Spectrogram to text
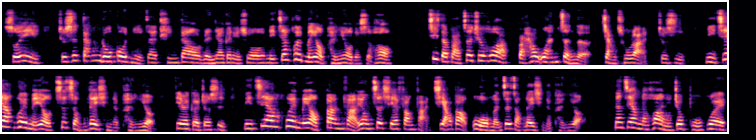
所以就是当如果你在听到人家跟你说你这样会没有朋友的时候，记得把这句话把它完整的讲出来，就是你这样会没有这种类型的朋友。第二个就是你这样会没有办法用这些方法交到我们这种类型的朋友。那这样的话，你就不会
